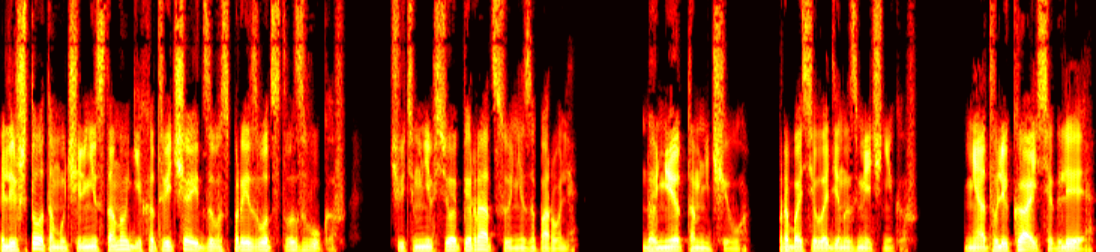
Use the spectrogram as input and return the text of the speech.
Или что там у членистоногих отвечает за воспроизводство звуков? Чуть мне всю операцию не запороли. «Да нет там ничего», — пробасил один из мечников. «Не отвлекайся, Глея.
